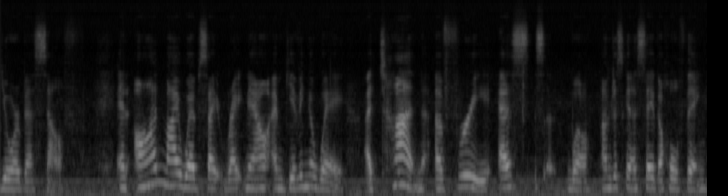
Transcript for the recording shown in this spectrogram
your best self. And on my website right now, I'm giving away a ton of free S, well, I'm just going to say the whole thing.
